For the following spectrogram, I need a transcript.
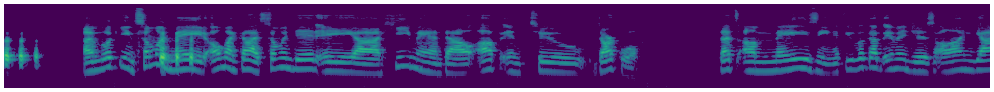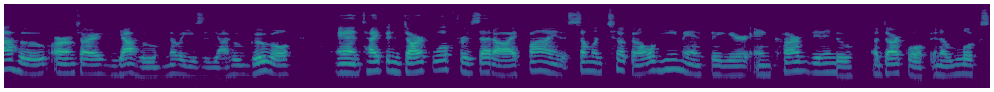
I'm looking. Someone made. Oh my God! Someone did a uh, He-Man doll up into Dark Wolf. That's amazing. If you look up images on Yahoo, or I'm sorry, Yahoo. Nobody uses Yahoo. Google, and type in Dark Wolf Frazetta, I find that someone took an old He-Man figure and carved it into a Dark Wolf, and it looks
